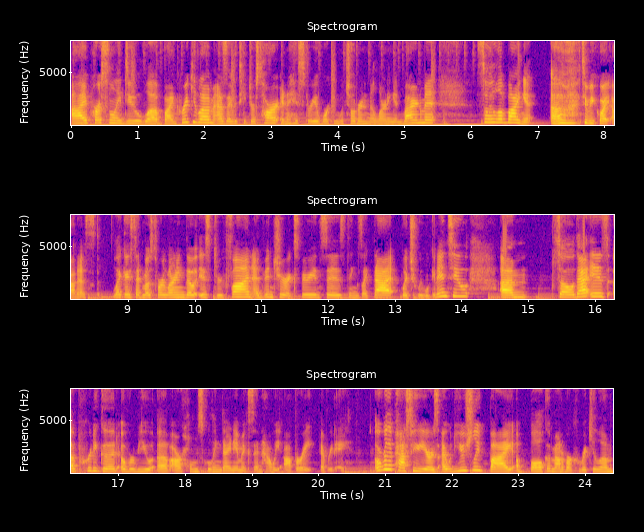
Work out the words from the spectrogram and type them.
I personally do love buying curriculum as I have a teacher's heart and a history of working with children in a learning environment, so I love buying it. Um, to be quite honest. Like I said, most of our learning though is through fun, adventure, experiences, things like that, which we will get into. Um, so that is a pretty good overview of our homeschooling dynamics and how we operate every day. Over the past few years, I would usually buy a bulk amount of our curriculum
